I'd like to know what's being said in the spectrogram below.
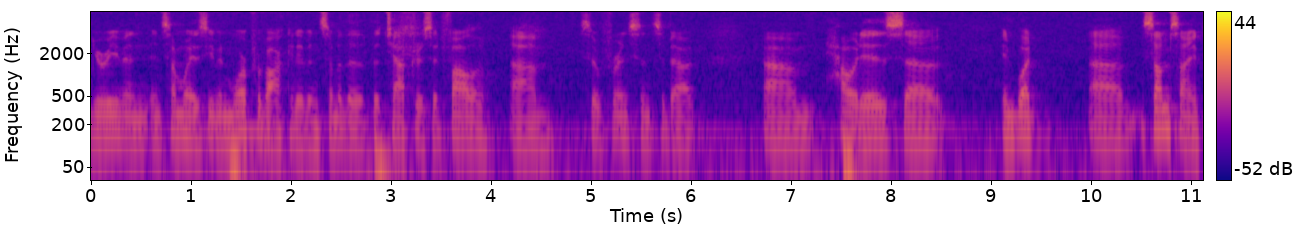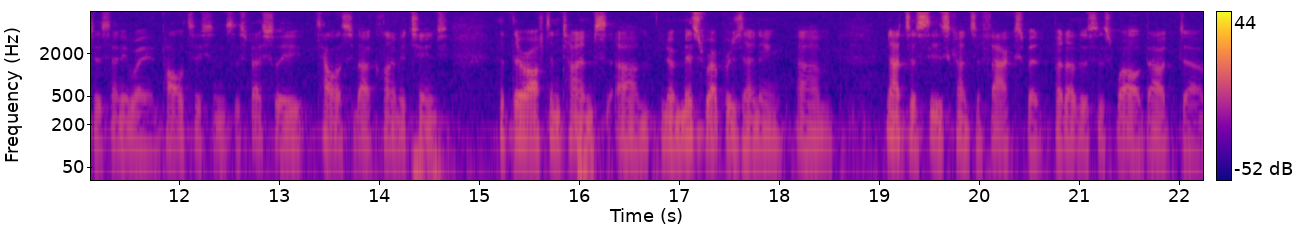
you're even, in some ways, even more provocative in some of the, the chapters that follow. Um, so, for instance, about um, how it is uh, in what uh, some scientists, anyway, and politicians especially, tell us about climate change, that they're oftentimes, um, you know, misrepresenting um, not just these kinds of facts, but, but others as well about, uh,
